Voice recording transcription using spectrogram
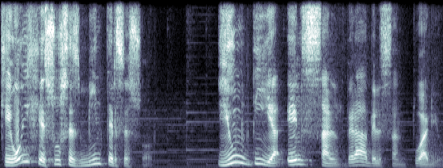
que hoy Jesús es mi intercesor y un día Él saldrá del santuario.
